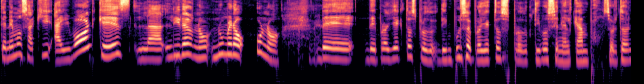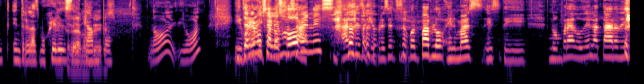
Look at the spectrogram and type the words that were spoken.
Tenemos aquí a Ivonne, que es la líder no, número uno de, de proyectos, de impulso de proyectos productivos en el campo, sobre todo entre las mujeres del campo. ¿No, Ivonne? Y, tenemos a los jóvenes. antes de que presentes a Juan Pablo, el más este nombrado de la tarde,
